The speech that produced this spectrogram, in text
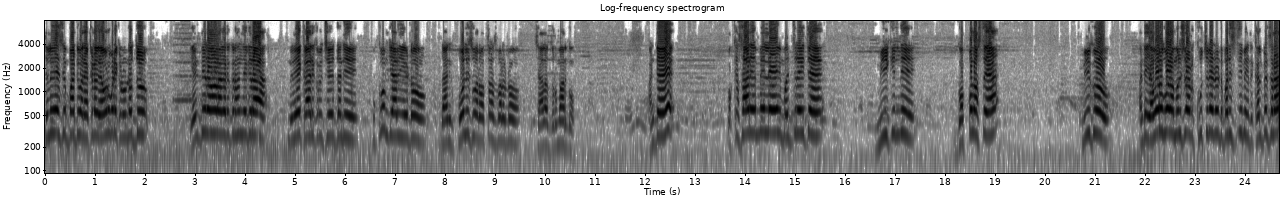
తెలుగుదేశం పార్టీ వారు ఎక్కడ ఎవరు కూడా ఇక్కడ ఉండొద్దు. ఎన్టీ రామారావు గారి విగ్రహం దగ్గర మీరు ఏ కార్యక్రమం చేయొద్దని హుకుం జారీ చేయడం దానికి పోలీసు వారు ఒత్తాసు పలకడం చాలా దుర్మార్గం. అంటే ఒక్కసారి ఎమ్మెల్యే మంత్రి అయితే మీ కింది గొప్పలు వస్తాయా? మీకు అంటే ఎవరు కూడా మనుషులు కూర్చునేటువంటి పరిస్థితి మీకు కల్పించరా?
